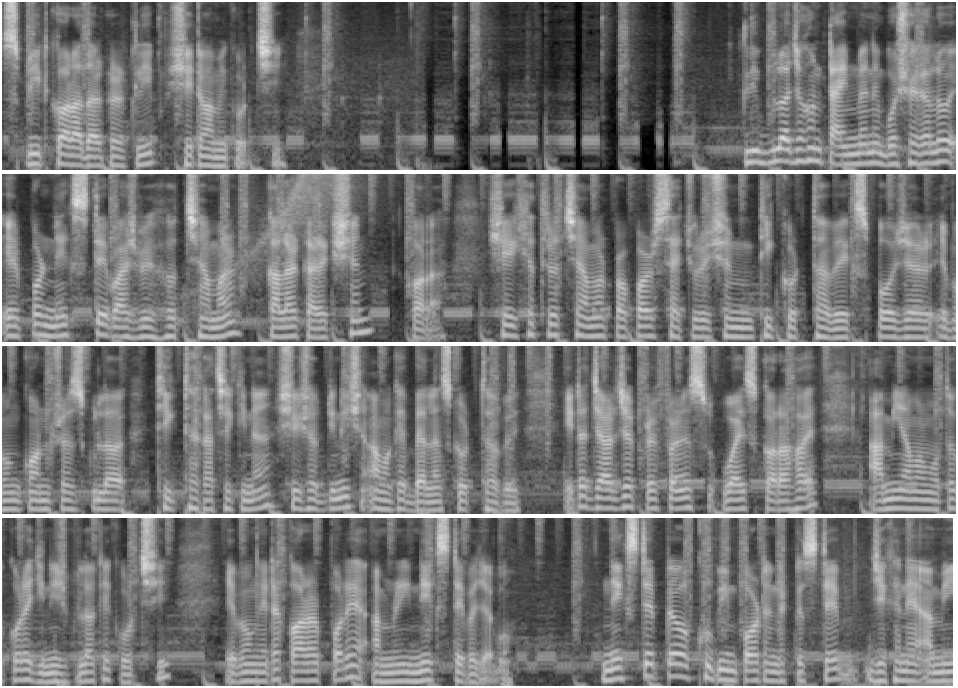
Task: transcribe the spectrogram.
স্প্লিট করা দরকার ক্লিপ, সেটাও আমি করছি। ক্লিপগুলো যখন টাইমলাইনে বসে গেল, এরপর নেক্সট স্টেপ আসবে হচ্ছে আমার কালার কারেকশন করা। সেই ক্ষেত্রে হচ্ছে আমার প্রপার স্যাচুরেশন ঠিক করতে হবে এক্সপোজার এবং কন্ট্রাস্টগুলো ঠিকঠাক আছে কিনা সেই সব জিনিস আমাকে ব্যালেন্স করতে হবে। এটা যার যার প্রেফারেন্স ওয়াইজ করা হয়, আমি আমার মতো করে জিনিসগুলোকে করছি এবং এটা করার পরে আমি নেক্সট স্টেপে যাব। নেক্সট স্টেপটাও খুব ইম্পর্ট্যান্ট একটা স্টেপ যেখানে আমি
